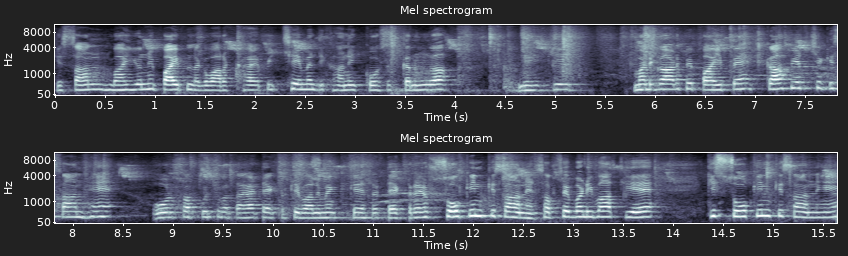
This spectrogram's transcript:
किसान भाइयों ने पाइप लगवा रखा है। पीछे मैं दिखाने की कोशिश करूँगा। देखिए, मडगाड़ पे पाइप है। काफ़ी अच्छे किसान हैं और सब कुछ बताया ट्रैक्टर के बारे में कैसा ट्रैक्टर है। शौकीन किसान है। सबसे बड़ी बात यह है कि शौकीन किसान है,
